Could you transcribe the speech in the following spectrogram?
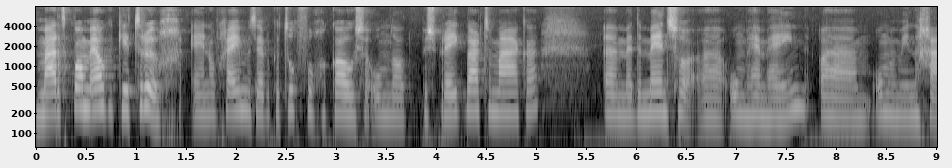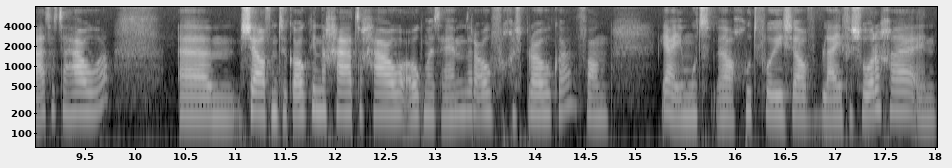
Maar het kwam elke keer terug. En op een gegeven moment heb ik er toch voor gekozen om dat bespreekbaar te maken. eh, met de mensen eh, om hem heen. ehm, om hem in de gaten te houden. Ehm, zelf natuurlijk ook in de gaten gehouden. Ook met hem erover gesproken. Van ja, je moet wel goed voor jezelf blijven zorgen. En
